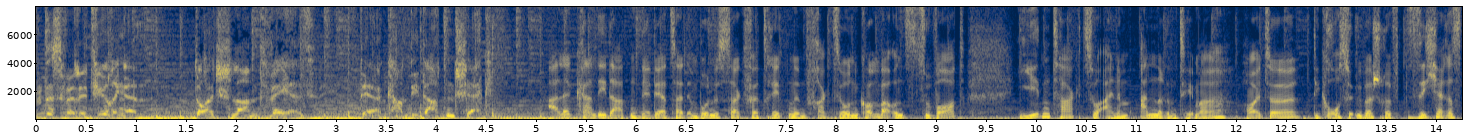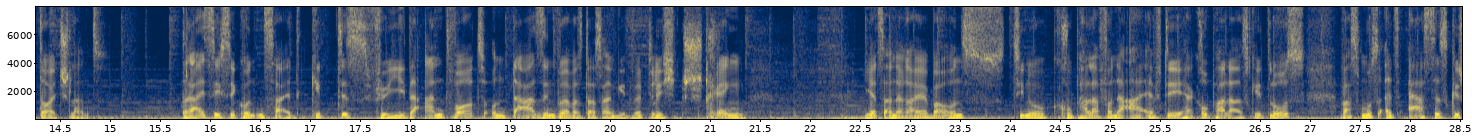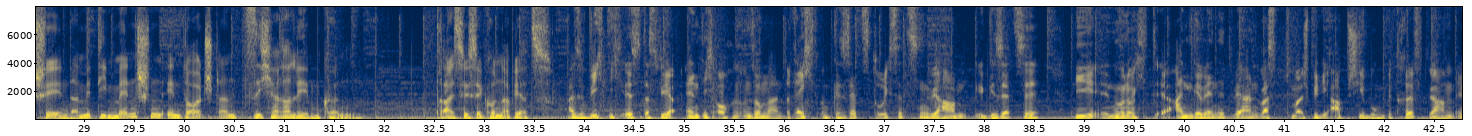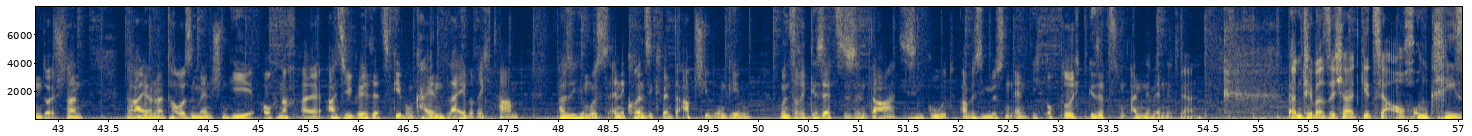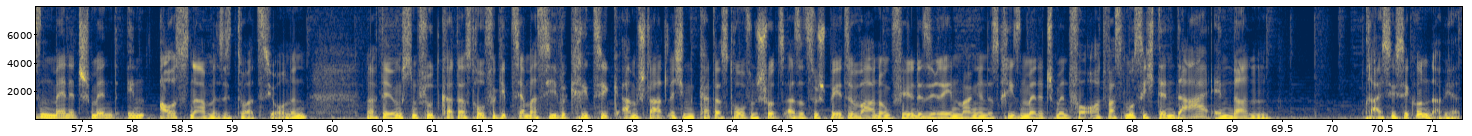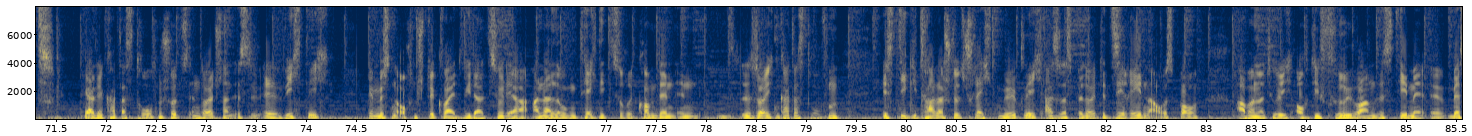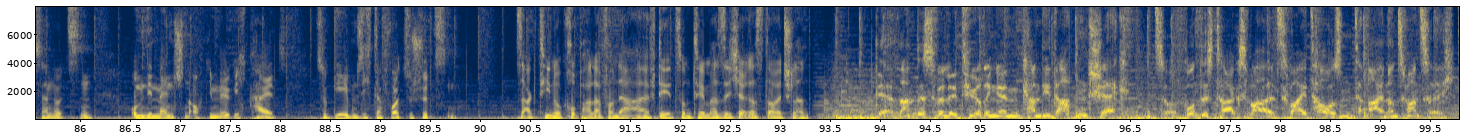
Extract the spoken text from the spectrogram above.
Landeswelle Thüringen. Deutschland wählt. Der Kandidatencheck. Alle Kandidaten der derzeit im Bundestag vertretenen Fraktionen kommen bei uns zu Wort. Jeden Tag zu einem anderen Thema. Heute die große Überschrift Sicheres Deutschland. 30 Sekunden Zeit gibt es für jede Antwort und da sind wir, was das angeht, wirklich streng. Jetzt an der Reihe bei uns Tino Krupalla von der AfD. Herr Krupalla, es geht los. Was muss als erstes geschehen, damit die Menschen in Deutschland sicherer leben können? 30 Sekunden ab jetzt. Also wichtig ist, dass wir endlich auch in unserem Land Recht und Gesetz durchsetzen. Wir haben Gesetze, die nur noch nicht angewendet werden, was zum Beispiel die Abschiebung betrifft. Wir haben in Deutschland 300.000 Menschen, die auch nach äh, Asylgesetzgebung kein Bleiberecht haben. Also hier muss es eine konsequente Abschiebung geben. Unsere Gesetze sind da, die sind gut, aber sie müssen endlich auch durchgesetzt und angewendet werden. Beim Thema Sicherheit geht es ja auch um Krisenmanagement in Ausnahmesituationen. Nach der jüngsten Flutkatastrophe gibt es ja massive Kritik am staatlichen Katastrophenschutz. Also zu späte Warnung, fehlende Sirenen, mangelndes Krisenmanagement vor Ort. Was muss sich denn da ändern? 30 Sekunden ab jetzt. Ja, der Katastrophenschutz in Deutschland ist äh, wichtig. Wir müssen auch ein Stück weit wieder zu der analogen Technik zurückkommen, denn in solchen Katastrophen ist digitaler Schutz schlecht möglich. Also das bedeutet Sirenenausbau, aber natürlich auch die Frühwarnsysteme äh, besser nutzen, um den Menschen auch die Möglichkeit zu geben, sich davor zu schützen sagt Tino Kruppalla von der AfD zum Thema sicheres Deutschland. Der Landeswille Thüringen Kandidatencheck zur Bundestagswahl 2021.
